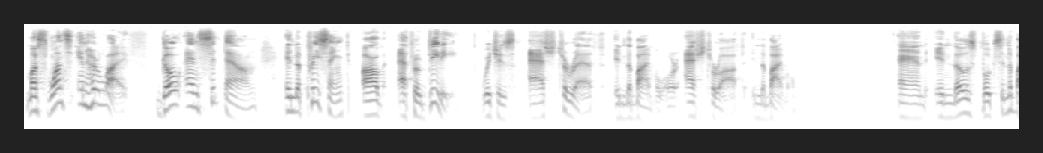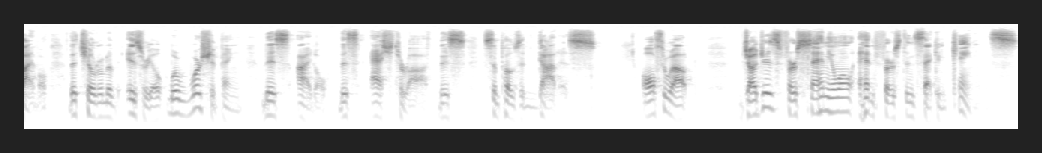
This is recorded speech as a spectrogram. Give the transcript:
must once in her life go and sit down in the precinct of Aphrodite, which is Ashtoreth in the Bible or Ashtaroth in the Bible. And in those books in the Bible, the children of Israel were worshiping this idol, this Ashtaroth, this supposed goddess, all throughout Judges, First Samuel, and First and Second Kings.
